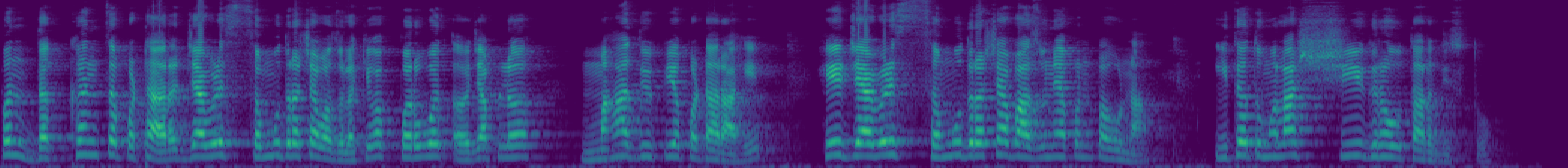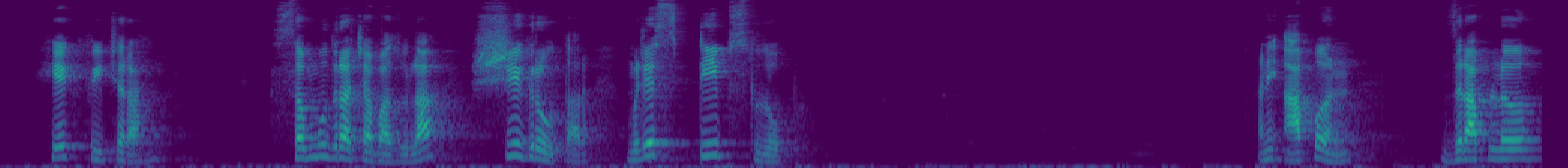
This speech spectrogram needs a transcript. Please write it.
पण दख्खनचं पठार ज्यावेळेस समुद्राच्या बाजूला किंवा पर्वत जे आपलं महाद्वीपीय पठार आहे हे ज्यावेळेस समुद्राच्या बाजूने आपण पाहू ना इथं तुम्हाला शीघ्र उतार दिसतो. हे एक फीचर आहे. समुद्राच्या बाजूला शीघ्र उतार म्हणजे स्टीप स्लोप आणि आपण जर आपलं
